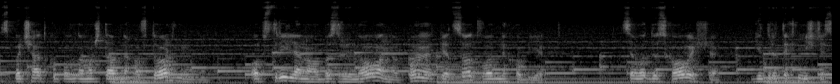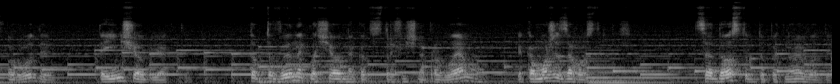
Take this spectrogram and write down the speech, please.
З початку повномасштабного вторгнення обстріляно або зруйновано понад 500 водних об'єктів. Це водосховища, гідротехнічні споруди та інші об'єкти. Тобто виникла ще одна катастрофічна проблема, яка може загостритися. Це доступ до питної води.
